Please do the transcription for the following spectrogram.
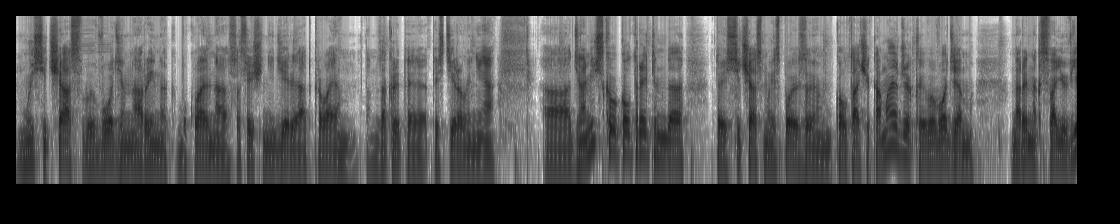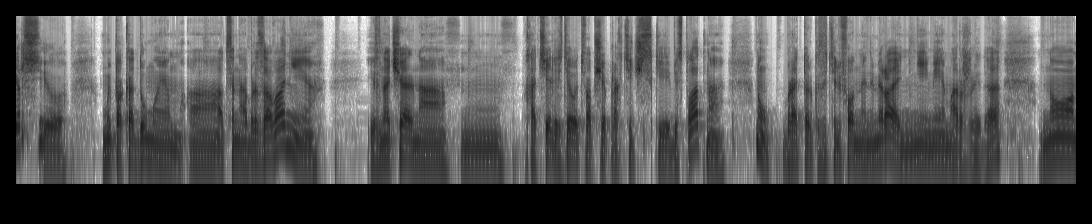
мы сейчас выводим на рынок, буквально со следующей недели открываем там, закрытое тестирование э, динамического колл-трекинга. То есть сейчас мы используем Call Touch и Comagic и выводим на рынок свою версию. Мы пока думаем э, о ценообразовании, изначально хотели сделать вообще практически бесплатно, ну, брать только за телефонные номера, не имея маржи, да, но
